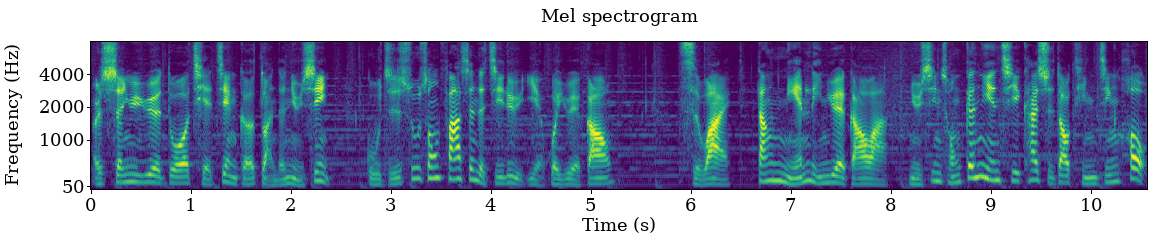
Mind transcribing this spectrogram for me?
而生育越多且间隔短的女性，骨质疏松发生的几率也会越高。此外，当年龄越高啊，女性从更年期开始到停经后，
